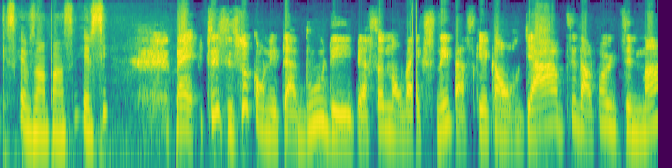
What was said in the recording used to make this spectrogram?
Qu'est-ce que vous en pensez, Elsie? Ben, tu sais, c'est sûr qu'on est à bout des personnes non vaccinées parce que quand on regarde, tu sais, dans le fond, ultimement,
